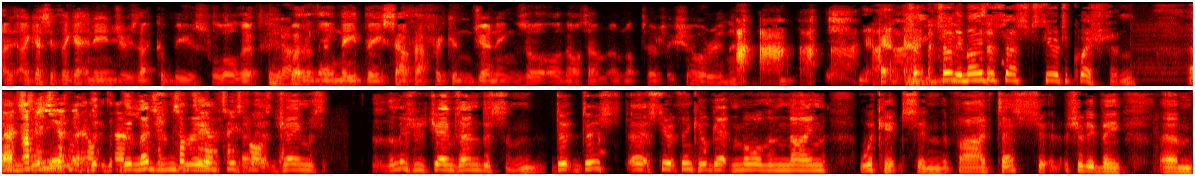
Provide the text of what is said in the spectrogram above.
I, I, guess if they get any injuries, that could be useful. Although yeah. whether they'll need the South African Jennings or, or not, I'm, I'm, not totally sure. Really. Tony, may I just ask Stewart a question? Um, the, the, the, the, legendary uh, James, the legendary James Anderson. Do, do uh, Stewart think he'll get more than nine wickets in the five tests? Should he be um,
